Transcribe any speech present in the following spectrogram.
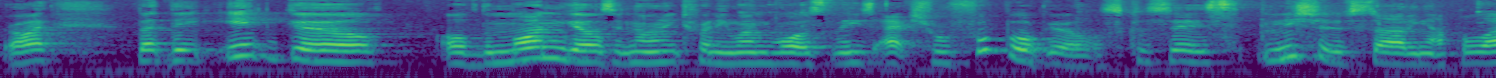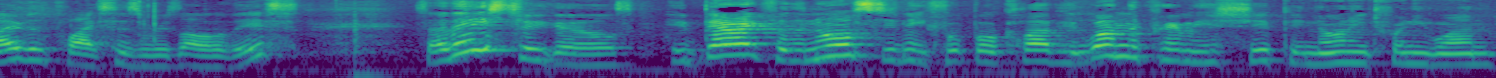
right? But the it girl of the modern girls in 1921 was these actual football girls because there's initiatives starting up all over the place as a result of this. So these two girls who barracked for the North Sydney Football Club, who won the premiership in 1921,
